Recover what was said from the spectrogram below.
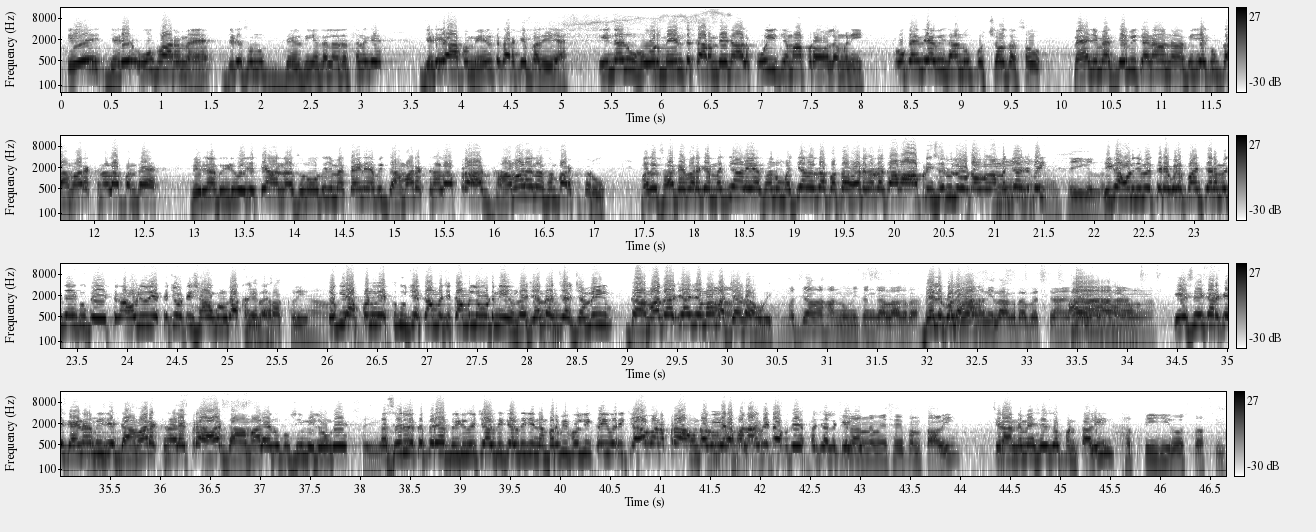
ਇਹ ਜਿਹੜੇ ਉਹ ਫਾਰਮ ਹੈ ਜਿਹੜੇ ਤੁਹਾਨੂੰ ਦਿਲ ਦੀਆਂ ਗੱਲਾਂ ਦੱਸਣਗੇ ਜਿਹੜੇ ਆਪ ਮਿਹਨਤ ਕਰਕੇ ਵਧੇ ਆ ਇਹਨਾਂ ਨੂੰ ਹੋਰ ਮਿਹਨਤ ਕਰਨ ਦੇ ਨਾਲ ਕੋਈ ਜਮਾ ਪ੍ਰੋਬਲਮ ਨਹੀਂ। ਉਹ ਕਹਿੰਦੇ ਆ ਵੀ ਸਾਨੂੰ ਪੁੱਛੋ ਦੱਸੋ। ਮੈਂ ਜਿਵੇਂ ਅੱਗੇ ਵੀ ਕਹਿਣਾ ਹੁੰਦਾ ਵੀ ਜੇ ਕੋਈ ਗਾਵਾਂ ਰੱਖਣ ਵਾਲਾ ਬੰਦਾ ਹੈ ਮੇਰੀਆਂ ਵੀਡੀਓ 'ਚ ਧਿਆਨ ਨਾਲ ਸੁਣੋ, ਉਹਦੇ 'ਚ ਮੈਂ ਕਹਿੰਦਾ ਵੀ ਗਾਵਾਂ ਰੱਖਣ ਵਾਲਾ ਭਰਾ, ਗਾਵਾਂ ਵਾਲਿਆਂ ਨਾਲ ਸੰਪਰਕ ਕਰੋ। ਮਤਲਬ ਸਾਡੇ ਵਰਗੇ ਮੱਝਾਂ ਵਾਲੇ ਆ ਸਾਨੂੰ ਮੱਝਾਂ ਦਾ ਤਾਂ ਪਤਾ ਸਾਡੀਆਂ ਤਾਂ ਗਾਵਾਂ ਆਪਣੀ ਸਿਰੂ ਲੋਟ ਆਉਂਦੀਆਂ ਮੱਝਾਂ 'ਚ ਬਈ। ਸਹੀ ਗੱਲ ਆ। ਠੀਕ ਆ ਹੁਣ ਜਿਵੇਂ ਤੇਰੇ ਕੋਲੇ ਪੰਜ ਚਾਰ ਮੱਝਾਂ ਸੀ, ਤੂੰ ਵੇਚਤੀਆਂ ਹੌਲੀ ਹੌਲੀ ਇੱਕ ਝੋਟੀ ਸ਼ੌਂਕ ਨੂੰ ਰੱਖ ਲਈ ਬਸ। ਰੱਖ ਲਈ ਹਾਂ। ਕਿਉਂਕਿ ਆਪਾਂ ਨੂੰ ਇੱਕ ਦੂਜੇ ਕੰਮ 'ਚ ਕੰਮ ਲੋਟ ਨਹੀਂ ਹੁੰਦਾ ਜਾਂਦਾ ਜਮੇ ਹੀ ਗਾਵਾਂ ਦਾ ਜਾਂ ਜਮਾ ਮੱਝਾਂ ਦਾ ਹੋਵੇ। ਮੱਝਾਂ ਦਾ ਸਾਨੂੰ ਨਹੀਂ ਚੰਗਾ ਲੱਗਦਾ। ਬਿਲਕੁਲ, ਹਾਂ। ਨਹੀਂ ਲੱਗਦਾ ਬੱਚਾ ਨਹੀਂ ਆਉਣੀਆਂ ਹਾਂ ਇਸੇ ਕਰਕੇ ਕਹਿਣਾ ਵੀ ਜੇ ਗਾਵਾਂ ਰੱਖਣ ਵਾਲੇ ਭਰਾ ਗਾਂ ਵਾਲਿਆਂ ਨੂੰ ਤੁਸੀਂ ਮਿਲੋਗੇ ਤਾਂ ਸਿਰਫ ਇੱਕ ਤੇਰਾ ਵੀਡੀਓ ਚੱਲਦੀ ਚੱਲਦੀ ਜੇ ਨੰਬਰ ਵੀ ਬੋਲੀ ਕਈ ਵਾਰੀ ਚਾਹਵਾਨ ਭਰਾ ਹੁੰਦਾ ਵੀ ਯਾਰ ਆਪਾਂ ਲੰਘਦੇ ਟੱਪਦੇ ਆਪਾਂ ਚੱਲ ਕੇ। 94645 94645 38087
